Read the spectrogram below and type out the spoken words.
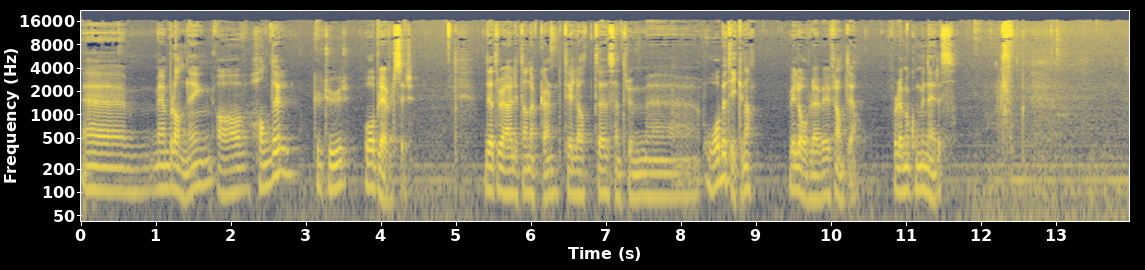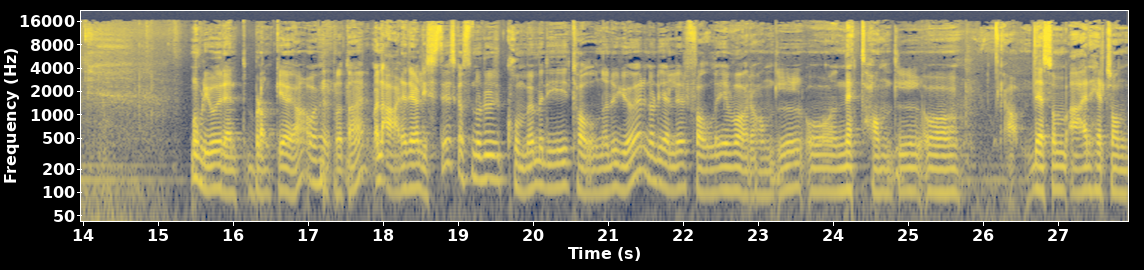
med en blanding av handel, kultur og opplevelser. Det tror jeg er litt av nøkkelen til at sentrum og butikkene vil overleve i framtida. For det må kombineres. Man blir jo rent blank i øya av å høre på dette her. Men er det realistisk? Altså Når du kommer med de tallene du gjør når det gjelder fall i varehandel og netthandel og ja, det som er helt sånn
